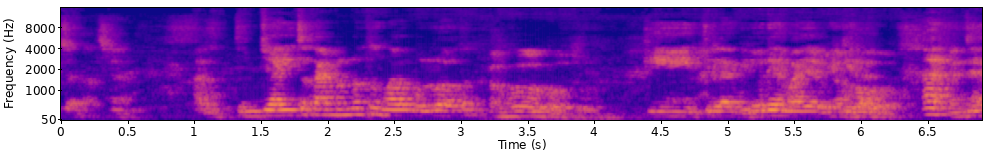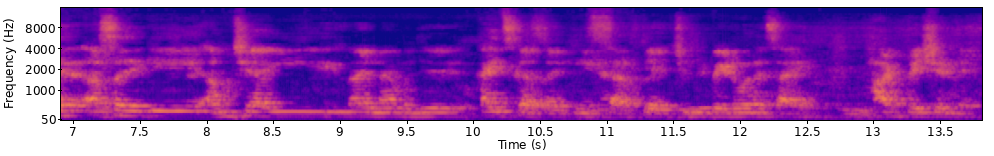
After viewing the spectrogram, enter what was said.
चला छान. आणि तुमच्या आईचं काय म्हणणं होतं? मला बोललो होतं. हो हो हो. की तिला घेऊन ये माझ्या भेटीला. हो. म्हणजे असं आहे की आमची आईला आहे ना म्हणजे काहीच करता येत नाही. ती ऍक्च्युली बेडवरच आहे. हार्ट पेशंट आहे.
